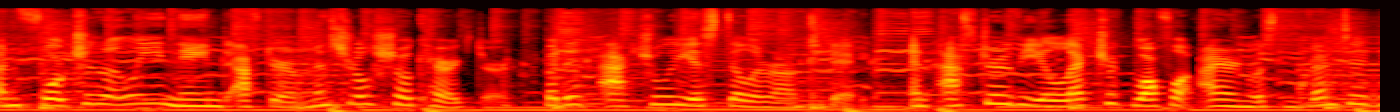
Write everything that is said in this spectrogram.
unfortunately named after a minstrel show character, but it actually is still around today. And after the electric waffle iron was invented,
